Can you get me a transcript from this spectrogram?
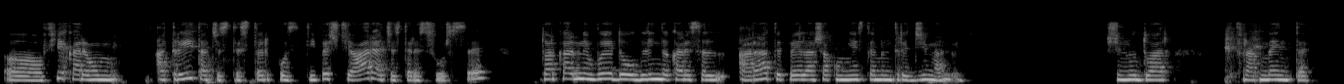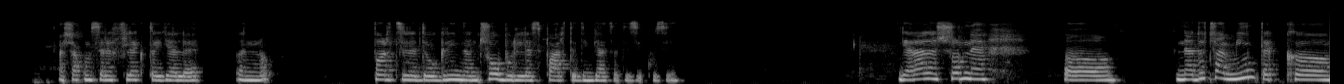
uh, fiecare om a trăit aceste stări pozitive și are aceste resurse, doar că are nevoie de o oglindă care să-l arate pe el așa cum este în întregimea lui. Și nu doar fragmente, așa cum se reflectă ele în părțile de oglindă, în cioburile sparte din viața de zi cu zi. Iar Alan Shore ne, uh, ne aduce aminte că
